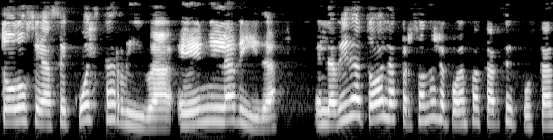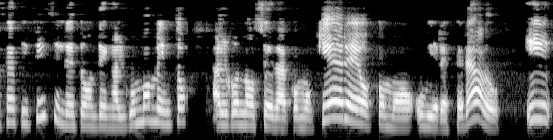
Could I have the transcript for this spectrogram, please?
todo se hace cuesta arriba en la vida. En la vida todas las personas le pueden pasar circunstancias difíciles donde en algún momento algo no se da como quiere o como hubiera esperado. Y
